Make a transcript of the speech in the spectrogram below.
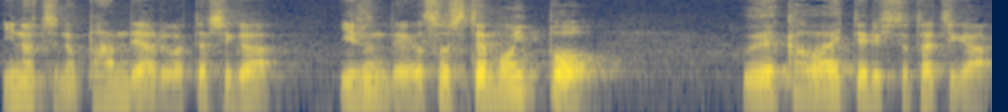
命のパンである私がいるんだよ。そしてもう一方上乾いてる人たちが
